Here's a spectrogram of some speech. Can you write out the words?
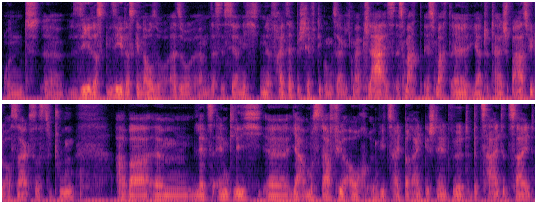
und äh, sehe, das, sehe das genauso. Also ähm, das ist ja nicht eine Freizeitbeschäftigung, sage ich mal. Klar, es, es macht, es macht äh, ja total Spaß, wie du auch sagst, das zu tun. Aber ähm, letztendlich äh, ja, muss dafür auch irgendwie Zeit bereitgestellt wird, bezahlte Zeit,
